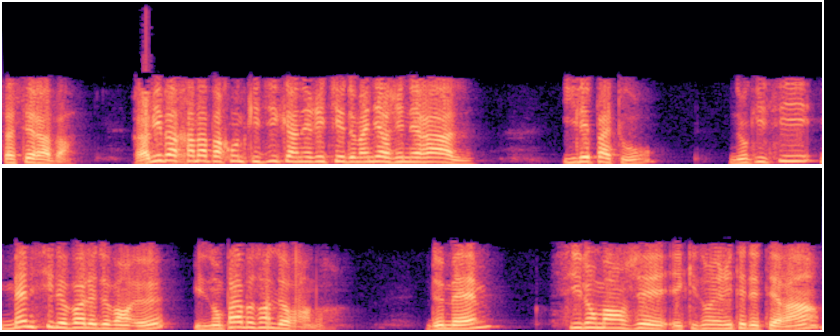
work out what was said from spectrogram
Ça, c'est Rava. Rabbi Bachama, par contre, qui dit qu'un héritier, de manière générale, il est pas tour. Donc ici, même si le vol est devant eux, ils n'ont pas besoin de le rendre. De même, s'ils l'ont mangé et qu'ils ont hérité des terrains,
